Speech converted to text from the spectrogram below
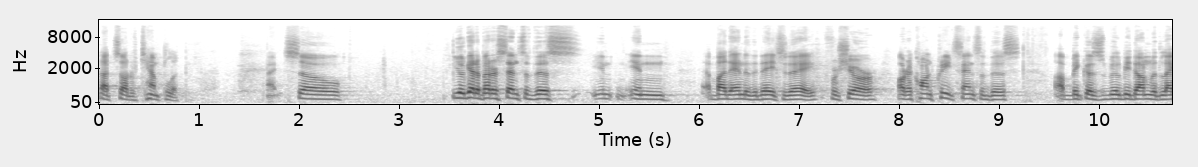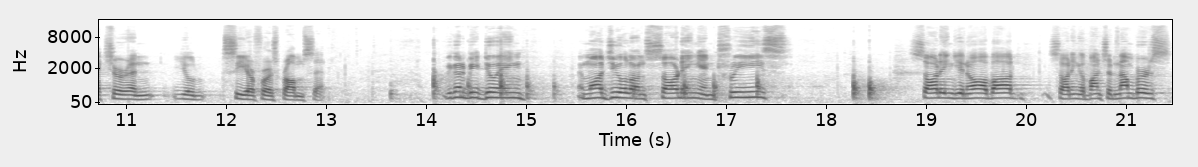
that sort of template. Right? So you'll get a better sense of this in, in, by the end of the day today, for sure, or a concrete sense of this, uh, because we'll be done with lecture and you'll see your first problem set. We're going to be doing a module on sorting and trees sorting you know about, sorting a bunch of numbers.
